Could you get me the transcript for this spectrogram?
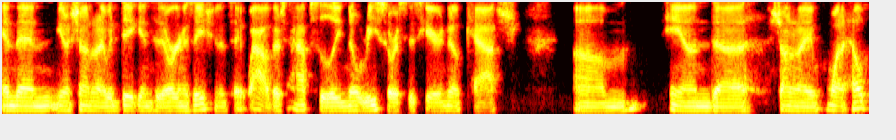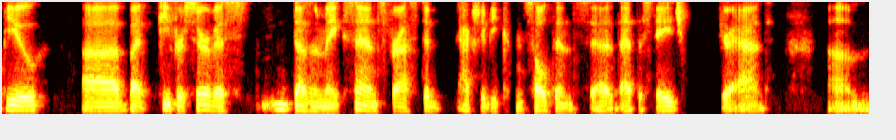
And then you know, Sean and I would dig into the organization and say, "Wow, there's absolutely no resources here, no cash." Um, and uh, Sean and I want to help you. Uh, but fee for service doesn't make sense for us to actually be consultants at, at the stage you're at. Um,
